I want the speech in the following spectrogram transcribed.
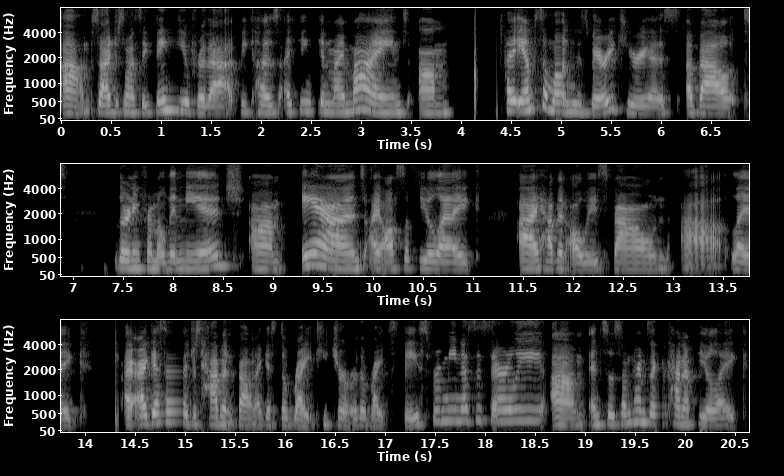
Um, so i just want to say thank you for that because i think in my mind um, i am someone who's very curious about learning from a lineage um, and i also feel like i haven't always found uh, like I, I, guess I just haven't found, I guess, the right teacher or the right space for me necessarily. Um, and so sometimes I kind of feel like,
